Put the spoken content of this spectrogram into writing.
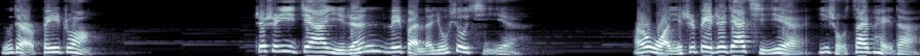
有点悲壮。这是一家以人为本的优秀企业，而我也是被这家企业一手栽培的，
